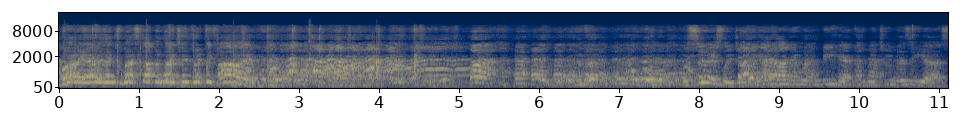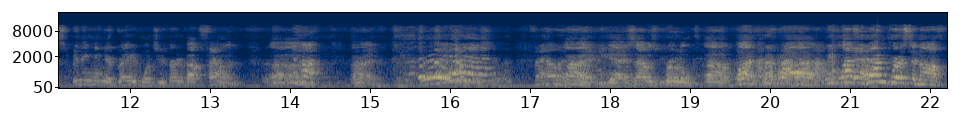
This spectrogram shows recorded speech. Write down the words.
Marty, everything's messed up in 1955. Seriously, Johnny, I thought you wouldn't be here because you'd be too busy uh, spinning in your grave once you heard about Fallon. Uh, all right. All right, you guys, that was brutal. Uh, but uh, we've left one person off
